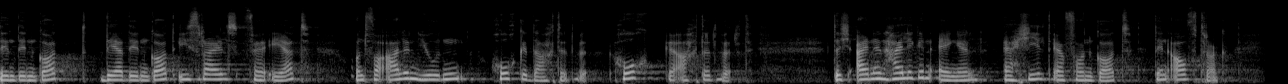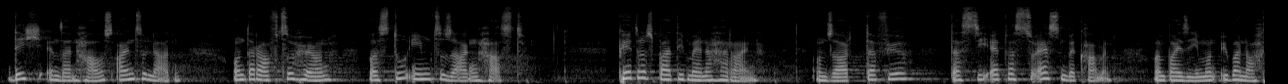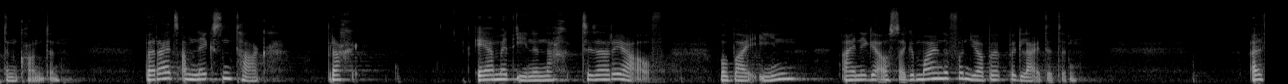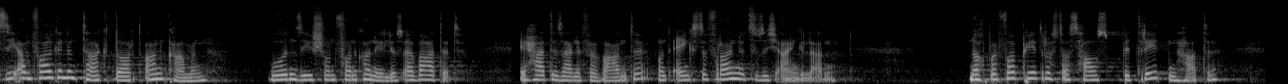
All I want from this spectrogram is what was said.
den den Gott, der den Gott Israels verehrt und vor allen Juden hochgeachtet wird. Durch einen heiligen Engel erhielt er von Gott den Auftrag, dich in sein Haus einzuladen und darauf zu hören, was du ihm zu sagen hast. Petrus bat die Männer herein und sorgte dafür, dass sie etwas zu essen bekamen und bei Simon übernachten konnten. Bereits am nächsten Tag brach er mit ihnen nach Caesarea auf, wobei ihn einige aus der Gemeinde von Joppe begleiteten. Als sie am folgenden Tag dort ankamen, wurden sie schon von Cornelius erwartet. Er hatte seine Verwandte und engste Freunde zu sich eingeladen. Noch bevor Petrus das Haus betreten hatte,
